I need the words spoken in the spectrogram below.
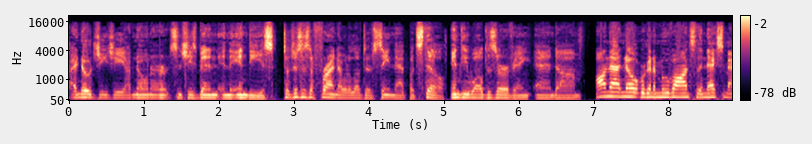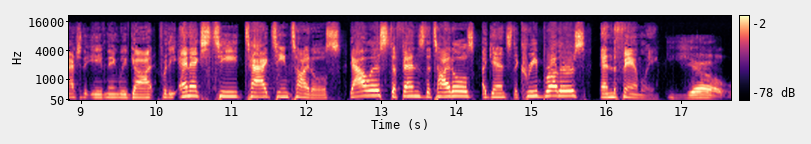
I know Gigi. I've known her since she's been in the indies. So just as a friend, I would have loved to have seen that. But still, Indy well deserving. And um, on that note, we're going to move on to the next match of the evening. We've got for the NXT tag team titles, Gallus defends the titles against the Creed brothers and the family. Yo,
